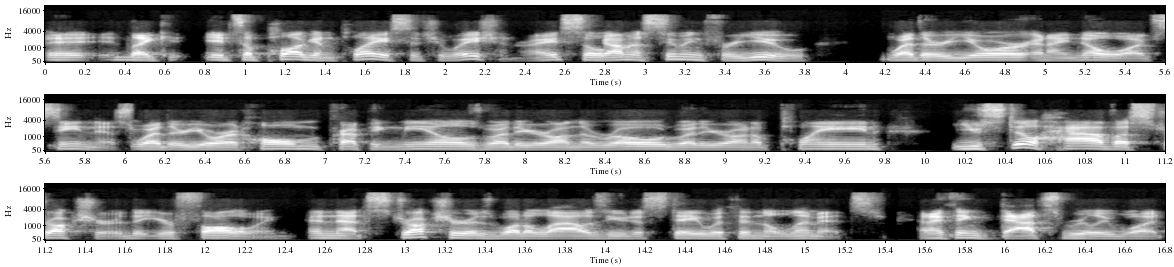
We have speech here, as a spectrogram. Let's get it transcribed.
it, like it's a plug and play situation, right? So I'm assuming for you, whether you're, and I know I've seen this, whether you're at home prepping meals, whether you're on the road, whether you're on a plane, you still have a structure that you're following. And that structure is what allows you to stay within the limits. And I think that's really what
